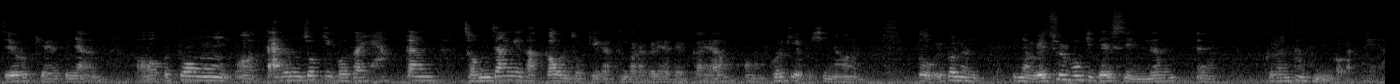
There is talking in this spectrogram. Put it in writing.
이제 이렇게 그냥 어, 보통 어, 다른 조끼보다 약간 정장에 가까운 조끼 같은 거라 그래야 될까요? 어, 그렇게 입으시면 또 이거는 그냥 외출복이 될 수 있는 예, 그런 상품인 것 같아요.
